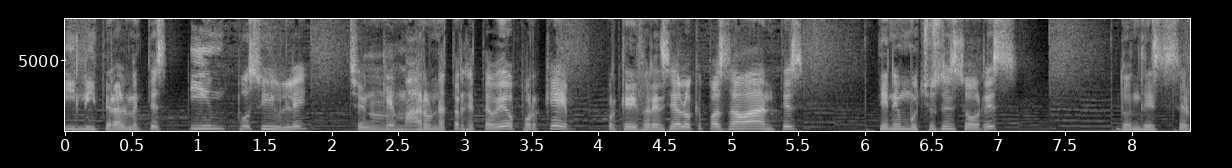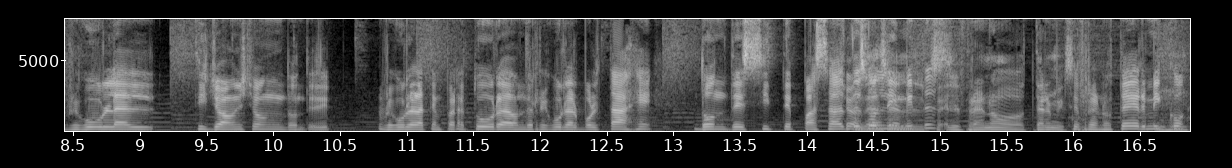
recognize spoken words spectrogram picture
y literalmente es imposible Sí, no. no. quemar una tarjeta de video. ¿Por qué? Porque a diferencia de lo que pasaba antes, tiene muchos sensores donde se regula el T-junction, donde regula la temperatura, donde regula el voltaje, donde si te pasas Sí, de esos hace el- límites, El, freno térmico. ese freno térmico, Ujú.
